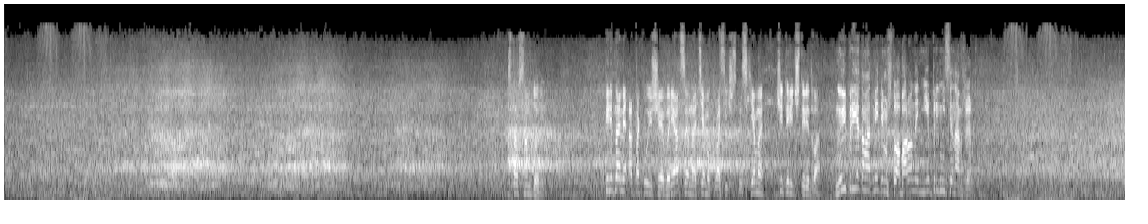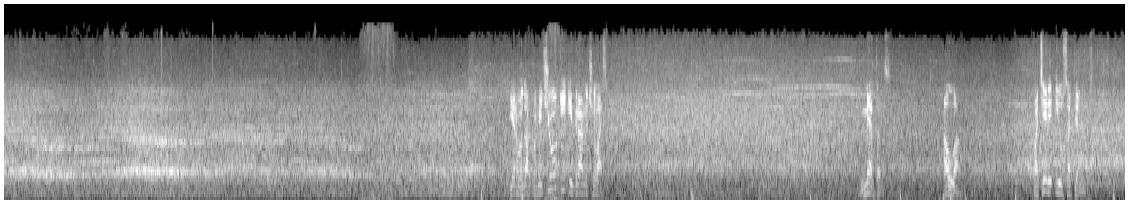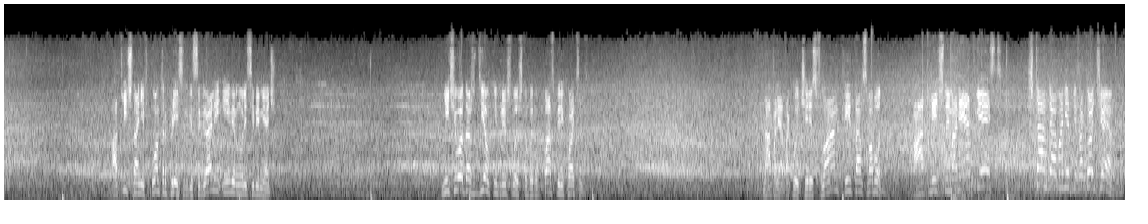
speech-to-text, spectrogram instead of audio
Состав Самдори. Перед нами атакующая вариация на тему классической схемы 4-4-2. Ну и при этом отметим, что оборона не принесена в жертву. Первый удар по мячу, и игра началась. Мертенс. Аллан. Потери и у соперников. Отлично они в контрпрессинге сыграли и вернули себе мяч. Ничего даже делать не пришлось, чтобы этот пас перехватить. Наполе атакует через фланг, и там свободно. Отличный момент есть! Штанга, момент не закончен!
